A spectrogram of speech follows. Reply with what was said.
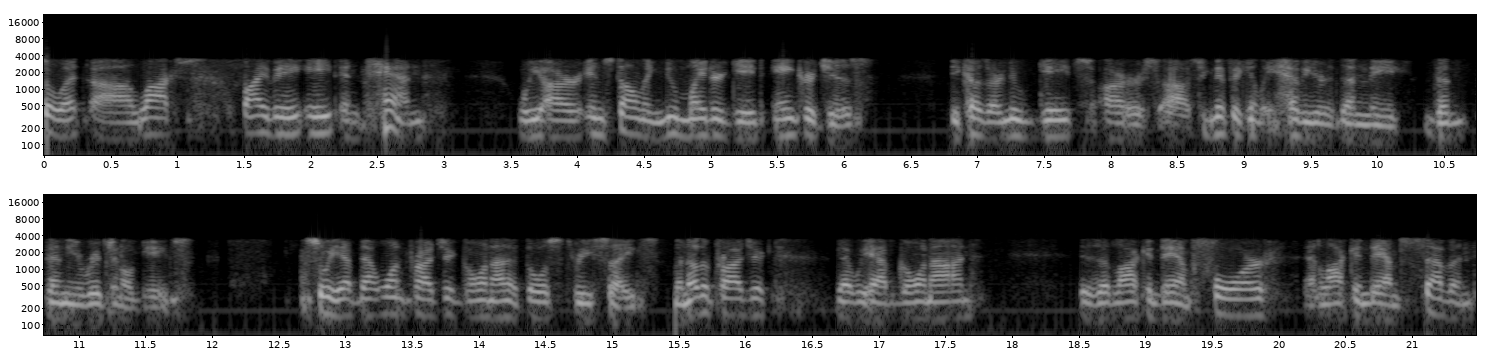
So at uh, locks 5A, 8, and 10, we are installing new miter gate anchorages because our new gates are uh, significantly heavier than the than, than the original gates. So we have that one project going on at those three sites. Another project that we have going on is at Lock and Dam 4 and Lock and Dam 7,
